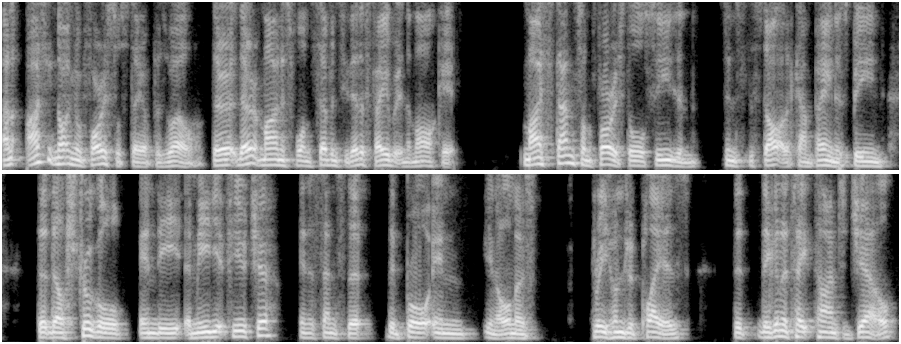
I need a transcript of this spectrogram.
And I think Nottingham Forest will stay up as well. They're they're at minus 170. They're the favourite in the market. My stance on Forest all season since the start of the campaign has been that they'll struggle in the immediate future in the sense that they've brought in, you know, almost 300 players that they're going to take time to gel.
